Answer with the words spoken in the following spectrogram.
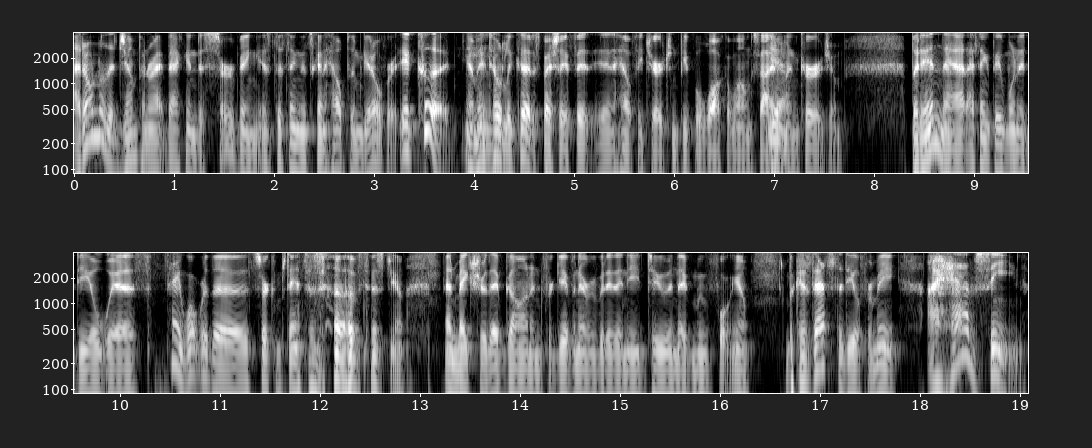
I don't know that jumping right back into serving is the thing that's going to help them get over it. It could. I mean, it mm-hmm. totally could, especially if it in a healthy church and people walk alongside them and encourage them. But in that, I think they want to deal with, hey, what were the circumstances of this, you know, and make sure they've gone and forgiven everybody they need to and they've moved forward, you know, because that's the deal for me. I have seen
